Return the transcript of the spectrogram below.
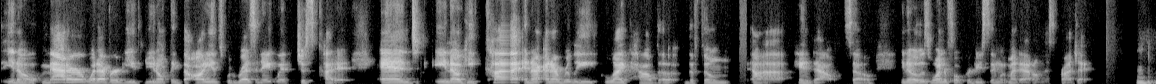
you know, matter, whatever you, you don't think the audience would resonate with, just cut it. And, you know, he cut and I, and I really like how the, the film uh, panned out. So, you know, it was wonderful producing with my dad on this project. Mm-hmm.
